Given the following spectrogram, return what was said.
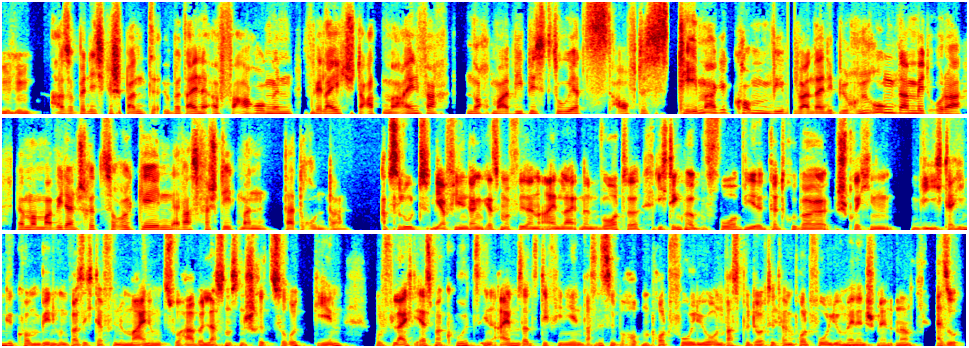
Mhm. Also bin ich gespannt über deine Erfahrungen. Vielleicht starten wir einfach nochmal. Wie bist du jetzt auf das Thema gekommen? Wie waren deine Berührungen damit? Oder wenn wir mal wieder einen Schritt zurückgehen, was versteht man darunter? Absolut. Ja, vielen Dank erstmal für deine einleitenden Worte. Ich denke mal, bevor wir darüber sprechen, wie ich da hingekommen bin und was ich da für eine Meinung zu habe, lass uns einen Schritt zurückgehen und vielleicht erstmal kurz in einem Satz definieren, was ist überhaupt ein Portfolio und was bedeutet dann Portfolio-Management. Ne? Also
